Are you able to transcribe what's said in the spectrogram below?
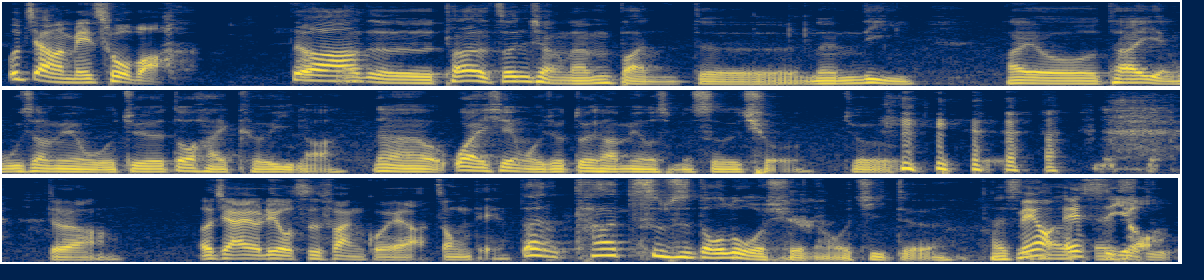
我讲的没错吧？对啊，他的他的争抢篮板的能力，还有他在掩护上面，我觉得都还可以啦。那外线我就对他没有什么奢求，就对，对啊，而且还有六次犯规啊，重点。但他是不是都落选了？我记得还是没有 S 有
